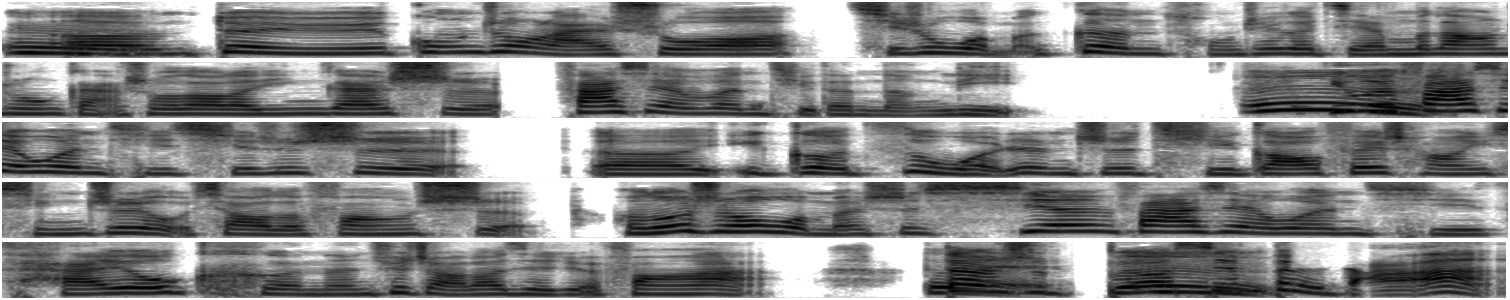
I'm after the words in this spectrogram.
嗯，对于公众来说，其实我们更从这个节目当中感受到的应该是发现问题的能力，因为发现问题其实是呃一个自我认知提高非常行之有效的方式。很多时候我们是先发现问题，才有可能去找到解决方案，但是不要先背答案。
